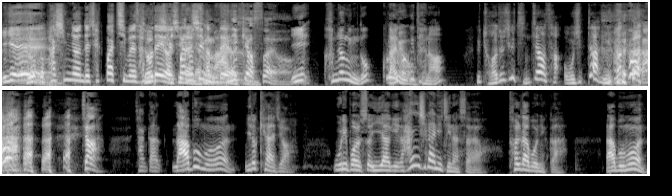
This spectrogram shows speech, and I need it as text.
이게 그리고 80년대 책받침의 3대 여신 아니야, 책받침 3대 많이. 꼈어요. 이 함장님도 그럼요. 나이가 그렇게 되나? 저 아저씨가 진짜 사, 50대 아니야? 자, 잠깐. 라붐은 이렇게 하죠. 우리 벌써 이야기가 한 시간이 지났어요. 털다 보니까. 라붐은,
